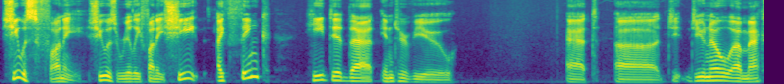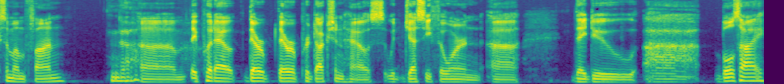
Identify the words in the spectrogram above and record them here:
she was funny. She was really funny. She, I think, he did that interview at. Uh, do, do you know uh, Maximum Fun? No. Um, they put out they're they're a production house with Jesse Thorn. Uh, they do uh, Bullseye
